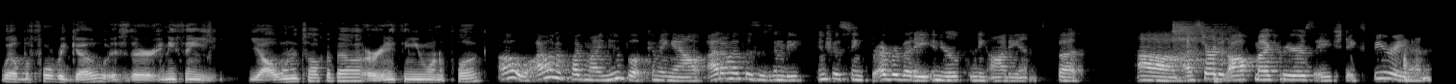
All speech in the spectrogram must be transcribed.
Well, before we go, is there anything y- y'all want to talk about or anything you want to plug? Oh, I want to plug my new book coming out. I don't know if this is going to be interesting for everybody in your listening audience, but um, I started off my career as a Shakespearean,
